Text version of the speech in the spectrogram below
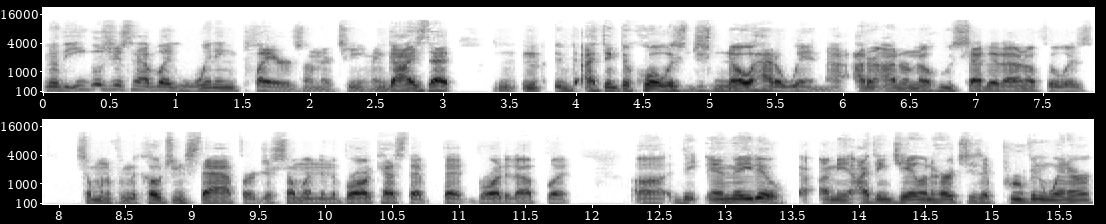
you know the Eagles just have like winning players on their team and guys that I think the quote was just know how to win. I, I don't I don't know who said it. I don't know if it was someone from the coaching staff or just someone in the broadcast that that brought it up, but uh, the, and they do. I mean, I think Jalen Hurts is a proven winner,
